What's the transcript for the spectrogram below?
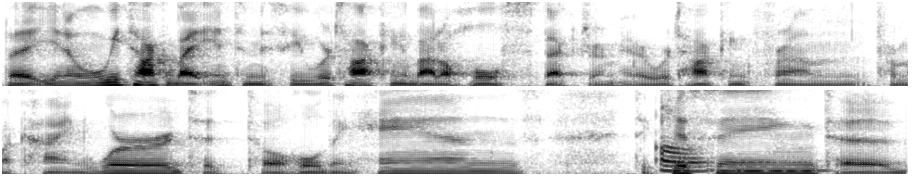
But you know, when we talk about intimacy, we're talking about a whole spectrum here. We're talking from from a kind word to, to holding hands, to kissing, to Oh,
